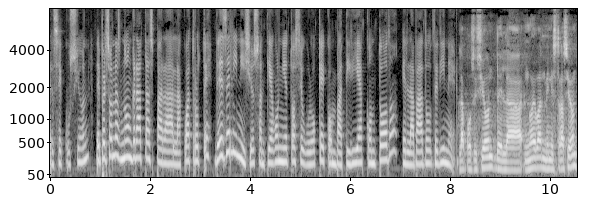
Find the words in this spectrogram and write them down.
persecución de personas no gratas para la 4T. Desde el inicio, Santiago Nieto aseguró que combatiría con todo el lavado de dinero. La posición de la nueva administración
